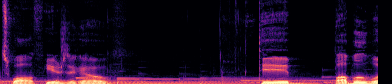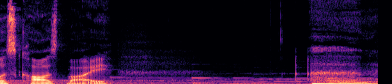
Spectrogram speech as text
12 years ago, the bubble was caused by um,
